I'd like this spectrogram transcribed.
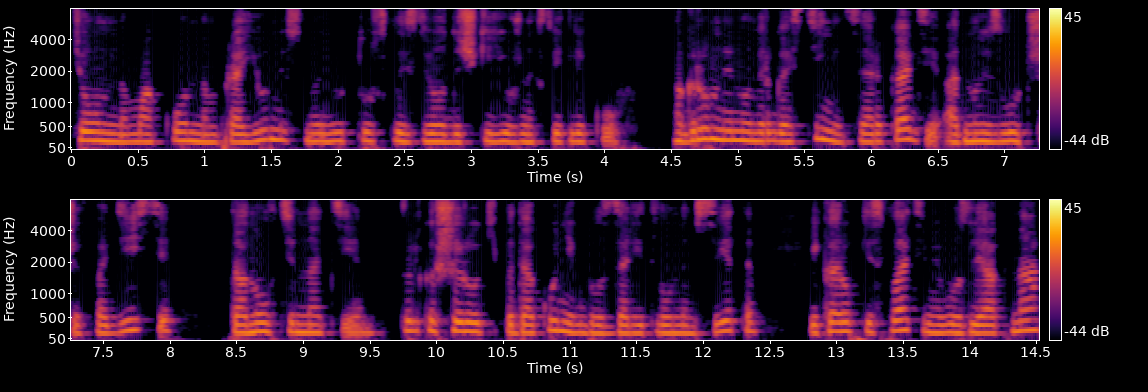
темном оконном проеме снуют тусклые звездочки южных светляков. Огромный номер гостиницы «Аркадия», одной из лучших в Одессе, тонул в темноте. Только широкий подоконник был залит лунным светом, и коробки с платьями возле окна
